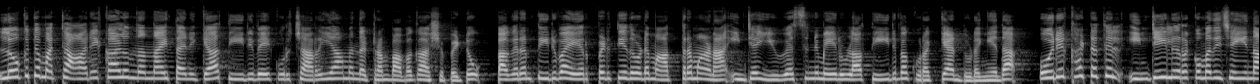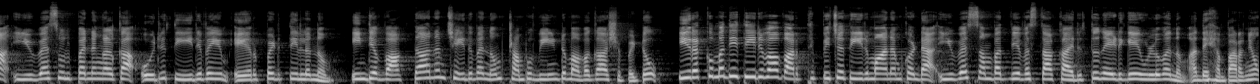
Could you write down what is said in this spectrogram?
ലോകത്ത് മറ്റാരെക്കാളും നന്നായി തനിക്ക് തീരുവയെക്കുറിച്ച് അറിയാമെന്ന് ട്രംപ് അവകാശപ്പെട്ടു. പകരം തീരുവ ഏർപ്പെടുത്തിയതോടെ മാത്രമാണ് ഇന്ത്യ യു എസിന് മേലുള്ള തീരുവ കുറയ്ക്കാൻ തുടങ്ങിയത്. ഒരു ഘട്ടത്തിൽ ഇന്ത്യയിൽ ഇറക്കുമതി ചെയ്യുന്ന യു എസ് ഉൽപ്പന്നങ്ങൾക്ക് ഒരു തീരുവയും ഏർപ്പെടുത്തില്ലെന്നും ഇന്ത്യ വാഗ്ദാനം ചെയ്തുവെന്നും ട്രംപ് വീണ്ടും അവകാശപ്പെട്ടു. ഇറക്കുമതി തീരുവ വർദ്ധിപ്പിച്ച തീരുമാനം കൊണ്ട് യു എസ് സമ്പദ് വ്യവസ്ഥ കരുത്തു നേടുകയുള്ളൂവെന്നും അദ്ദേഹം പറഞ്ഞു.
